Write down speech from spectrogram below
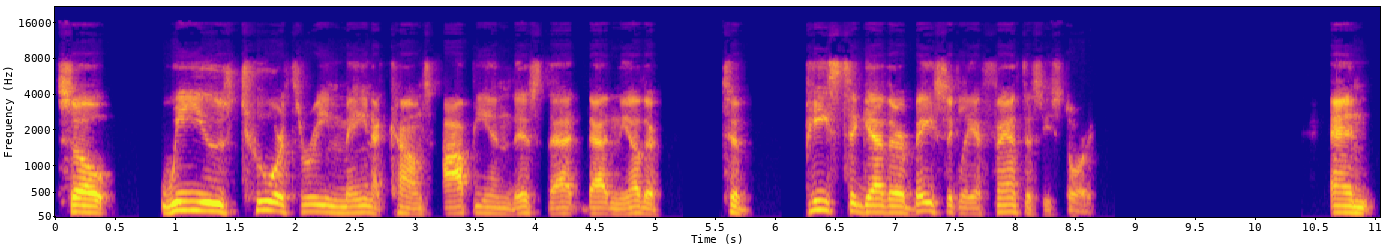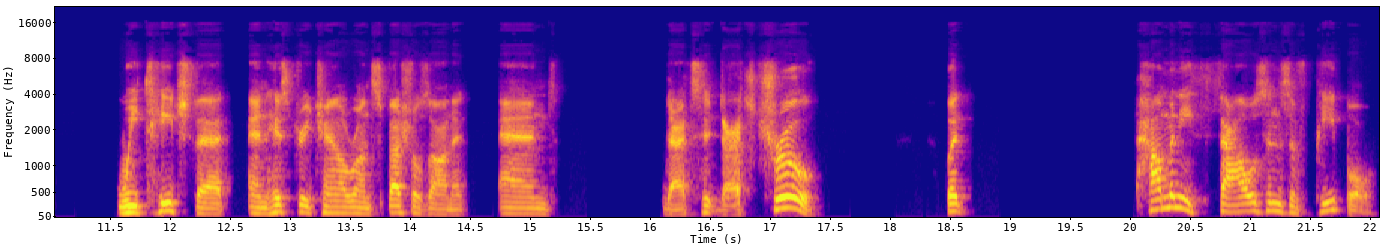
So we use two or three main accounts, Appian, this, that, that, and the other, to piece together basically a fantasy story. And we teach that, and History Channel runs specials on it. And that's it. That's true. But how many thousands of people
